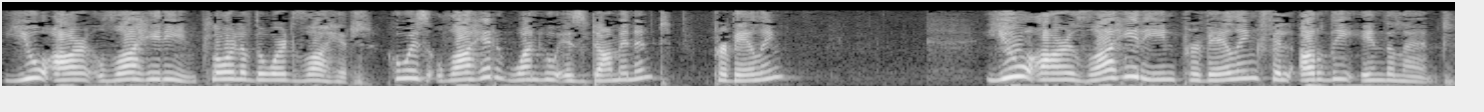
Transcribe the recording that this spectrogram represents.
You are zahirin. Plural of the word zahir. Who is zahir? One who is dominant, prevailing. You are zahirin, prevailing fil ardi in the land.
